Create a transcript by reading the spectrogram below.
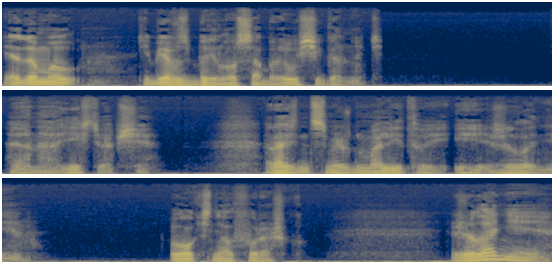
Я думал, тебе взбрело с обрыва сигануть. — А она есть вообще? Разница между молитвой и желанием — Ок снял фуражку. Желание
